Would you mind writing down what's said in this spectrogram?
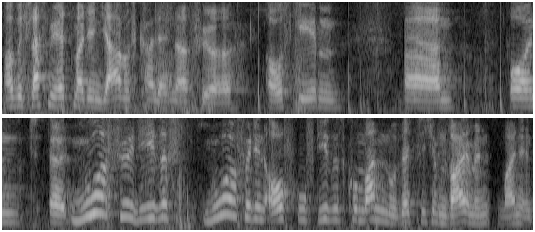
Also ich lasse mir jetzt mal den Jahreskalender für ausgeben. Ähm, und äh, nur, für dieses, nur für den Aufruf dieses Kommando setze ich im Environment meine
